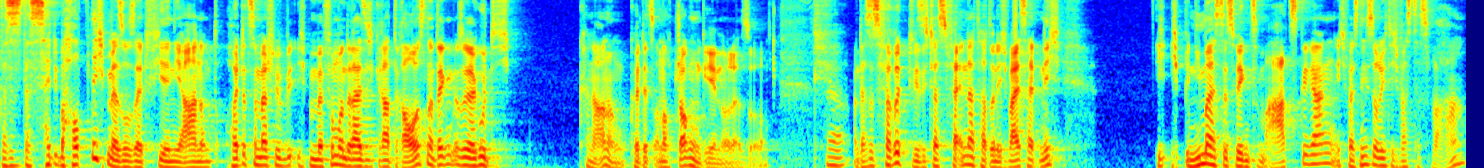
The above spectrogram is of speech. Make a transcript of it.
das ist, das ist halt überhaupt nicht mehr so seit vielen Jahren. Und heute zum Beispiel, ich bin bei 35 Grad draußen und denke mir so, ja gut, ich, keine Ahnung, könnte jetzt auch noch joggen gehen oder so. Ja. Und das ist verrückt, wie sich das verändert hat. Und ich weiß halt nicht, ich, ich bin niemals deswegen zum Arzt gegangen. Ich weiß nicht so richtig, was das war.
